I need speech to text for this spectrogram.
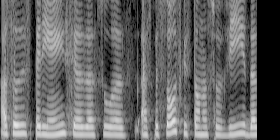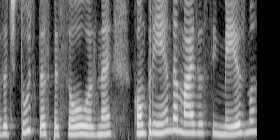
as suas experiências, as suas as pessoas que estão na sua vida, as atitudes das pessoas, né? Compreenda mais a si mesma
